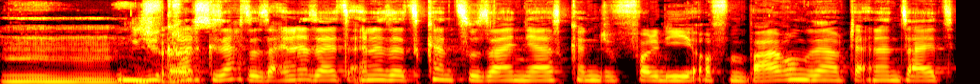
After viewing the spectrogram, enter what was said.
hm, Wie du gerade gesagt hast, einerseits, einerseits kannst du sein, ja, es könnte voll die Offenbarung sein, auf der anderen Seite,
